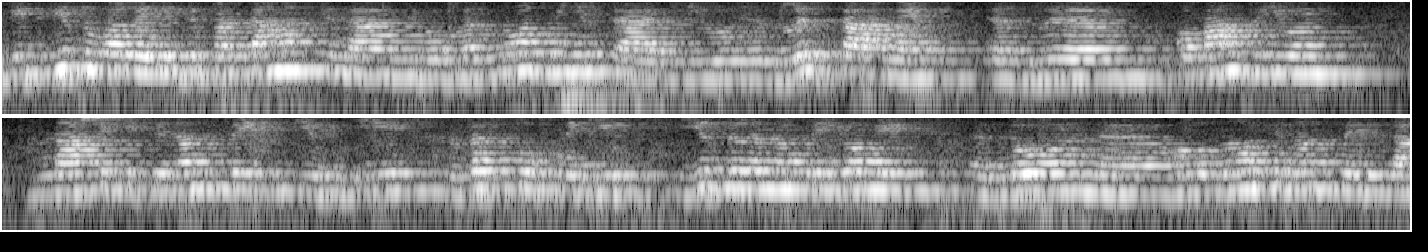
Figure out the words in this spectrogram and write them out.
відвідували і департамент фінансів, обласну адміністрацію з листами, з командою наших і фінансистів, і заступників. Їздили на прийомі до е, головного фінансиста.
